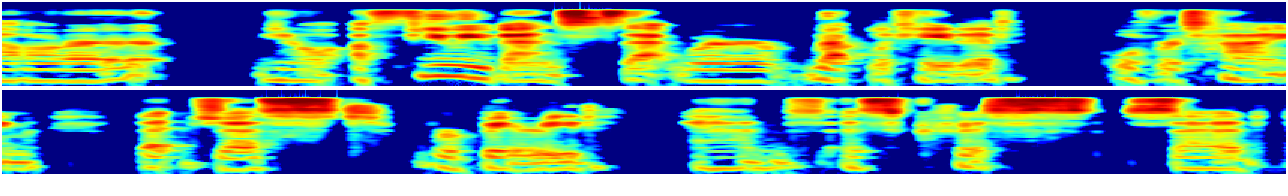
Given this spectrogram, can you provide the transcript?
or you know a few events that were replicated over time that just were buried and as kris said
